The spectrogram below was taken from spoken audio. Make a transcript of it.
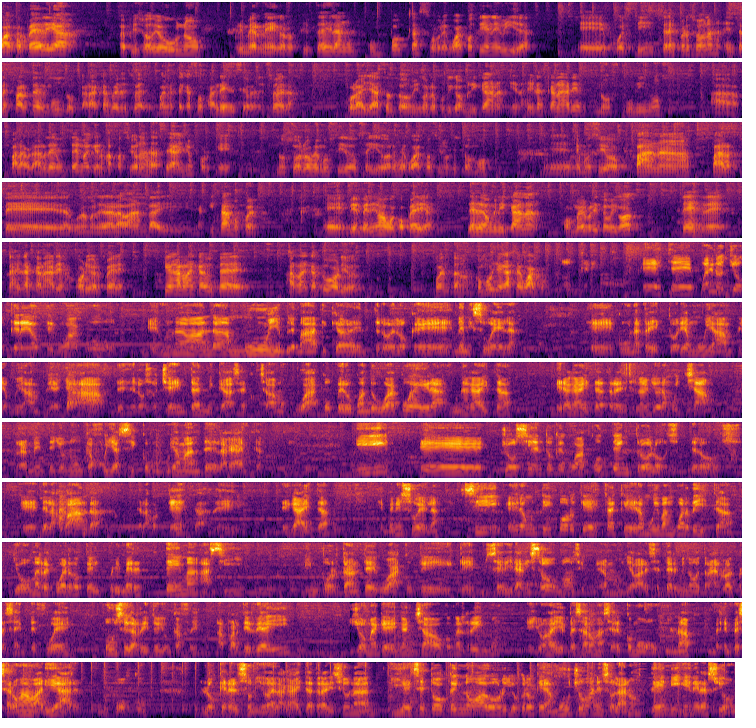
Guacopedia, episodio 1, primer negro. Y ustedes dirán, un podcast sobre Guaco tiene vida. Eh, pues sí, tres personas en tres partes del mundo. Caracas, Venezuela, bueno, en este caso Valencia, Venezuela. Por allá Santo Domingo, República Dominicana. Y en las Islas Canarias nos unimos para hablar de un tema que nos apasiona desde hace años porque no solo hemos sido seguidores de Guaco, sino que somos eh, hemos sido panas, parte de alguna manera de la banda y aquí estamos, pues. Eh, bienvenidos a Huacopedia. Desde Dominicana, Osmer Brito Bigot. Desde las Islas Canarias, Oliver Pérez. ¿Quién arranca de ustedes? Arranca tú, Oliver. Cuéntanos, ¿cómo llegaste a Guaco? Este, bueno, yo creo que Guaco es una banda muy emblemática dentro de lo que es Venezuela. Eh, con una trayectoria muy amplia, muy amplia. Ya desde los 80 en mi casa escuchábamos guaco, pero cuando guaco era una gaita, era gaita tradicional, yo era muy chamo. Realmente yo nunca fui así como muy amante de la gaita. Y eh, yo siento que guaco dentro de los de los eh, de las bandas, de las orquestas de, de gaita en Venezuela, sí era un tipo de orquesta que era muy vanguardista. Yo me recuerdo que el primer tema así importante de Guaco que, que, se viralizó, ¿no? si pudiéramos llevar ese término traerlo al presente, fue un cigarrito y un café. A partir de ahí yo me quedé enganchado con el ritmo. Ellos ahí empezaron a hacer como una, empezaron a variar un poco lo que era el sonido de la gaita tradicional y ese toque innovador yo creo que a muchos venezolanos de mi generación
